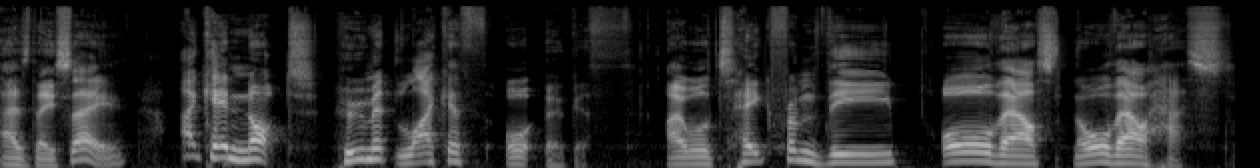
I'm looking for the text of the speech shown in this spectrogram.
as they say, I care not whom it liketh or irketh. I will take from thee all thou all thou hast.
